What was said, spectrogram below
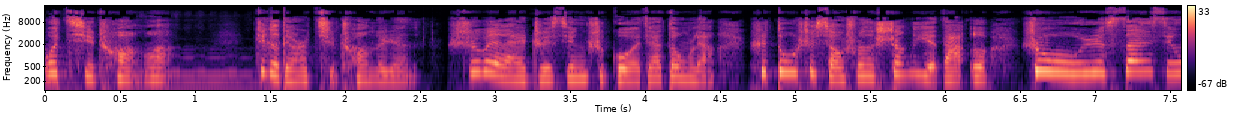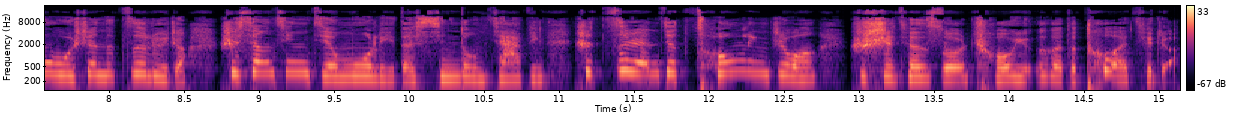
我起床了，这个点儿起床的人，是未来之星，是国家栋梁，是都市小说的商业大鳄，是五日三省吾身的自律者，是相亲节目里的心动嘉宾，是自然界的丛林之王，是世间所有丑与恶的唾弃者，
